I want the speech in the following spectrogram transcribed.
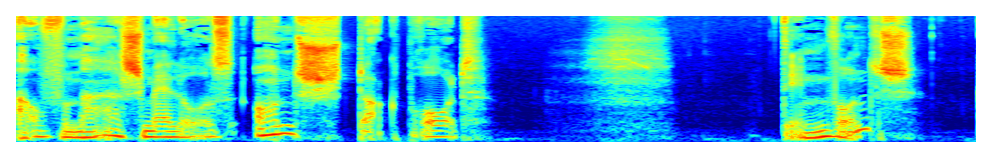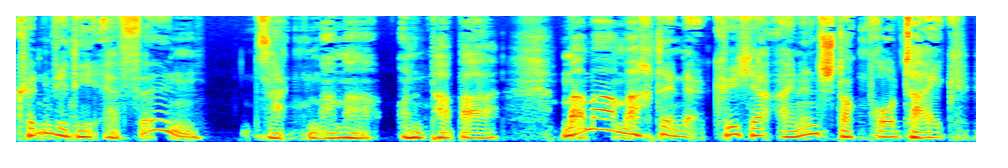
Auf Marshmallows und Stockbrot. Dem Wunsch können wir die erfüllen, sagt Mama und Papa. Mama machte in der Küche einen Stockbrotteig.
